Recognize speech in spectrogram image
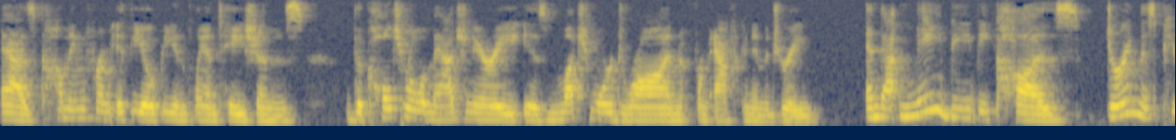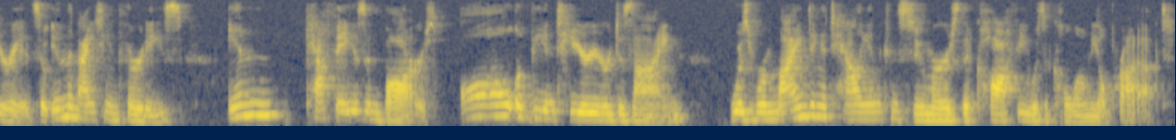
as coming from Ethiopian plantations the cultural imaginary is much more drawn from African imagery. And that may be because during this period, so in the 1930s, in cafes and bars, all of the interior design was reminding Italian consumers that coffee was a colonial product.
